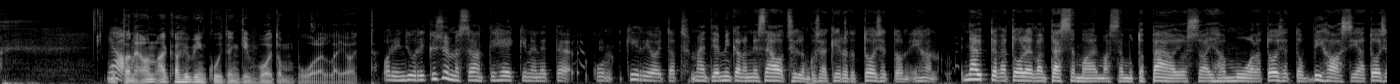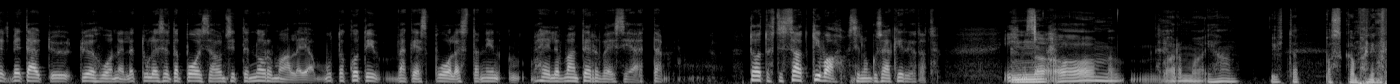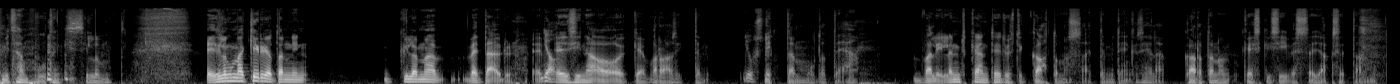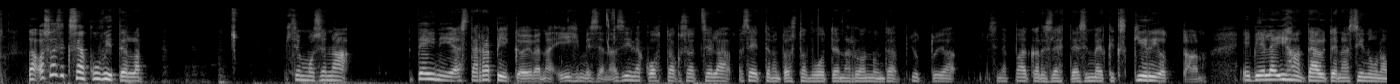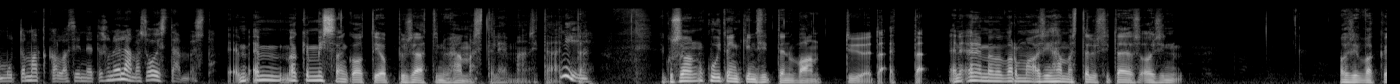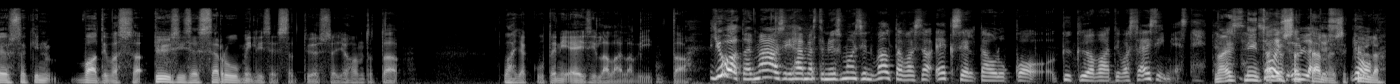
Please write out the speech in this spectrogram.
Joo. Mutta ne on aika hyvin kuitenkin voiton puolella jo. Että. Olin juuri kysymässä Antti Heikkinen, että kun kirjoitat, mä en tiedä minkälainen sä oot silloin, kun sä kirjoitat, toiset on ihan, näyttävät olevan tässä maailmassa, mutta pää on jossain ihan muualla. Toiset on vihaisia, toiset vetäytyy työhuoneelle, tulee sieltä pois ja on sitten normaaleja, mutta kotiväkes puolesta, niin heille vaan terveisiä, että toivottavasti sä oot kiva silloin, kun sä kirjoitat ihmisenä. No oon mä varmaan ihan yhtä paskamainen kuin mitä muutenkin silloin. Mutta ei silloin kun mä kirjoitan, niin kyllä mä vetäydyn. Ei, Joo. ei siinä ole oikein varaa sitten Just. mitään muuta tehdä. Välillä nyt käyn tietysti kahtomassa, että miten siellä kartanon keskisiivessä jaksetaan. Mutta No osaisitko sä kuvitella semmoisena teiniästä räpiköivänä ihmisenä siinä kohtaa, kun sä oot siellä 17-vuotiaana ronnut niitä juttuja sinne paikallislehteen esimerkiksi kirjoittaa. Ei vielä ihan täytenä sinuna, mutta matkalla sinne, että sun elämässä olisi tämmöistä. en, en mä oikein missään kohti ole pysähtynyt hämmästelemään sitä. Niin. Että, ja kun se on kuitenkin sitten vaan työtä, että en, enemmän mä varmaan olisin hämmästellyt sitä, jos olisin, olisin vaikka jossakin vaativassa fyysisessä, ruumillisessa työssä, johon tota, lahjakkuuteni ei sillä lailla viittaa. Joo, tai mä olisin hämmästynyt, jos mä olisin valtavassa Excel-taulukko-kykyä vaativassa esimiestehtävässä. No ei, niin, Se tai jossain tämmöisessä, Joo. kyllä.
